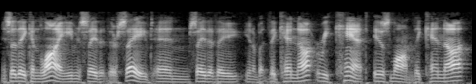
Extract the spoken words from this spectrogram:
And so they can lie, even say that they're saved, and say that they, you know, but they cannot recant Islam. They cannot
